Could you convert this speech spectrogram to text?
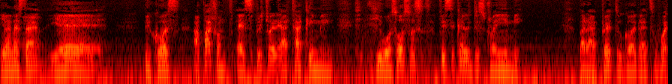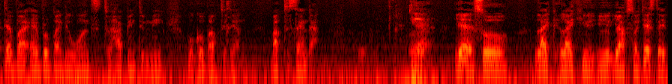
You understand? Yeah. Because apart from uh, spiritually attacking me, he, he was also physically destroying me. But I pray to God that whatever everybody wants to happen to me will go back to them, back to sender. Yeah. Yeah. So, like, like you, you, you have suggested,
